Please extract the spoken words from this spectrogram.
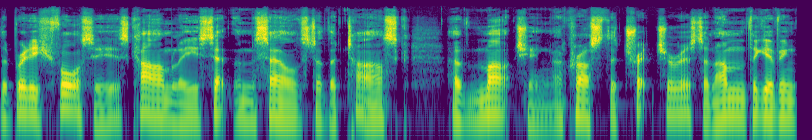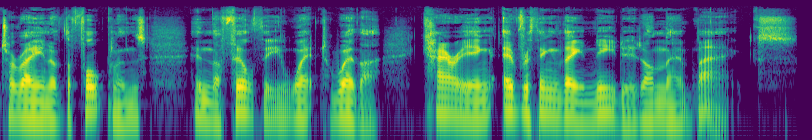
the British forces calmly set themselves to the task of marching across the treacherous and unforgiving terrain of the Falklands in the filthy wet weather, carrying everything they needed on their backs.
